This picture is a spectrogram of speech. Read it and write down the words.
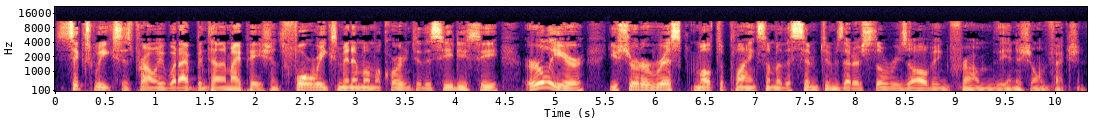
six weeks is probably what I've been telling my patients. Four weeks minimum, according to the CDC. Earlier, you sort of risk multiplying some of the symptoms that are still resolving from the initial infection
